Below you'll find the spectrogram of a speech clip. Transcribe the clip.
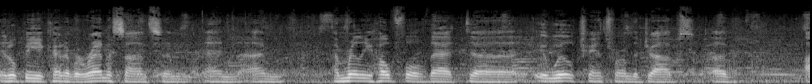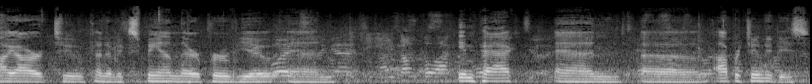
it'll be kind of a renaissance, and and I'm I'm really hopeful that uh, it will transform the jobs of IR to kind of expand their purview and impact and uh, opportunities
